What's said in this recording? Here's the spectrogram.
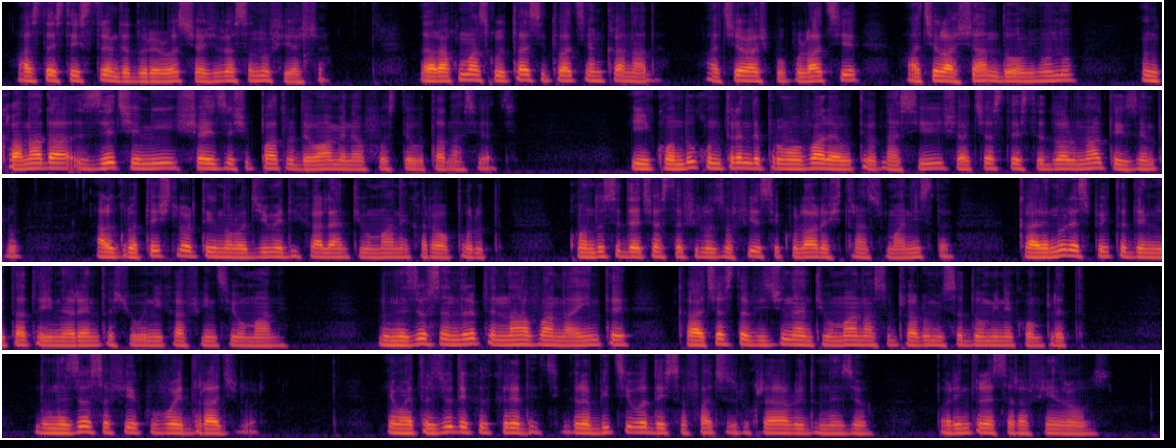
Asta este extrem de dureros și aș vrea să nu fie așa. Dar acum ascultați situația în Canada. Același populație, același an, 2001, în Canada 10.064 de oameni au fost eutanasiați. Ei conduc un trend de promovare a eutanasiei și acesta este doar un alt exemplu al groteștilor tehnologii medicale antiumane care au apărut, conduse de această filozofie seculară și transumanistă, care nu respectă demnitatea inerentă și unică a ființei umane. Dumnezeu să îndrepte nava înainte ca această viziune antiumană asupra lumii să domine complet. Dumnezeu să fie cu voi, dragilor. E mai târziu decât credeți. Grăbiți-vă deci să faceți lucrarea lui Dumnezeu. Părintele Serafin Rose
